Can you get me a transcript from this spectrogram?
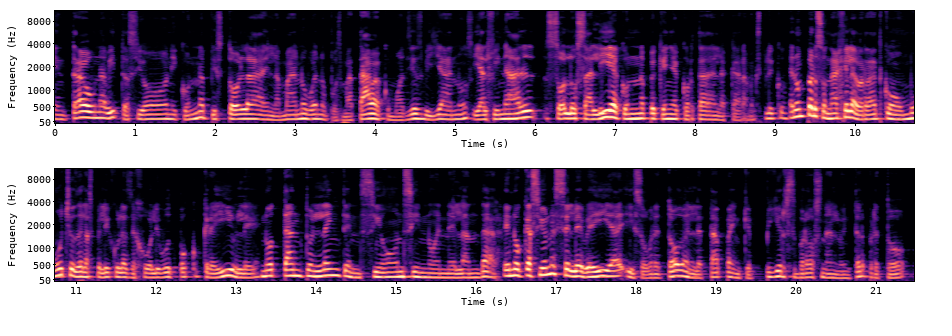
entraba a una habitación y con una pistola en la mano, bueno, pues mataba como a 10 villanos y al final solo salía con una pequeña cortada en la cara, ¿me explico? Era un personaje, la verdad, como muchas de las películas de Hollywood, poco creíble, no tanto en la intención, sino en el andar. En ocasiones se le veía, y sobre todo en la etapa en que Pierce Brosnan lo interpretó,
